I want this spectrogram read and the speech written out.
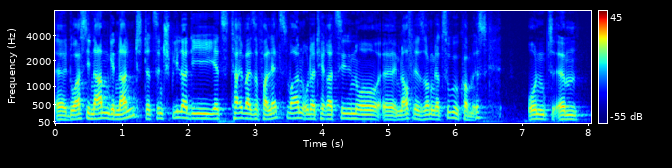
Du hast die Namen genannt. Das sind Spieler, die jetzt teilweise verletzt waren oder Terrazino äh, im Laufe der Saison dazugekommen ist. Und ähm,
